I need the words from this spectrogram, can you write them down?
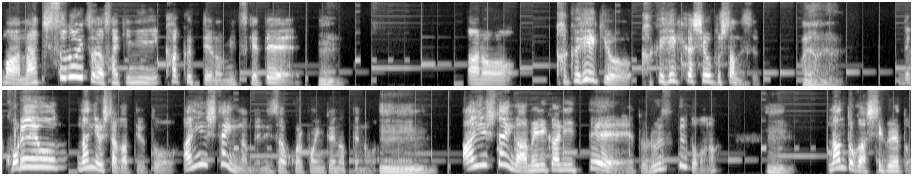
まあ、ナチス・ドイツが先に核っていうのを見つけて、うん。あの、核兵器を核兵器化しようとしたんですよ。はいはいはい。で、これを何をしたかっていうと、アインシュタインなんだよね、実はこれポイントになってるのが。うん。アインシュタインがアメリカに行って、えっと、ルーズベルトかな？うん。なんとかしてくれと。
